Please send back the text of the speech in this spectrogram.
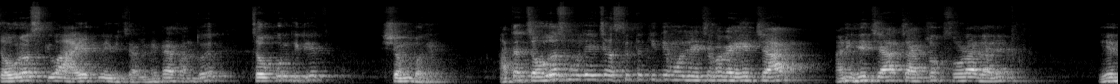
चौरस किंवा आयत नाही विचारलं. मी काय सांगतोय? चौकोन किती आहेत? शंभर आहे आता चौरस मोजायचे असतील तर किती मोजायचे बघा हे चार आणि हे चार चार चौक सोळा झाले. हे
